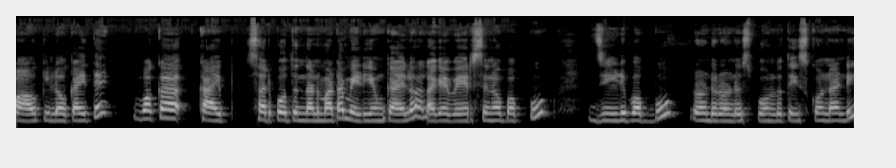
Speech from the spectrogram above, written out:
పావు కిలోకి అయితే ఒక కాయ సరిపోతుందనమాట మీడియం కాయలు. అలాగే వేరుశెనగపప్పు జీడిపప్పు రెండు రెండు స్పూన్లు తీసుకోండి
